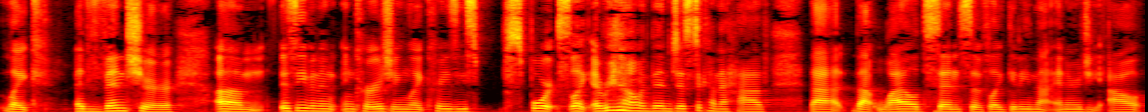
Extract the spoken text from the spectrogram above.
like adventure. Um, it's even encouraging like crazy sports, like every now and then, just to kind of have that that wild sense of like getting that energy out.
